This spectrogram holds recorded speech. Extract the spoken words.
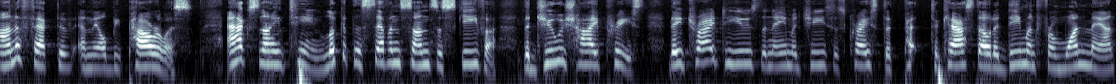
ineffective and they'll be powerless. Acts 19, look at the seven sons of Sceva, the Jewish high priest. They tried to use the name of Jesus Christ to, to cast out a demon from one man,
